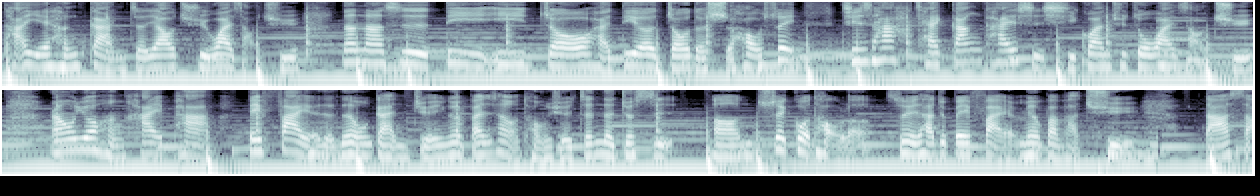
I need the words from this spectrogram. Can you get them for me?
他也很赶着要去外扫区，那那是第一周还第二周的时候，所以其实他才刚开始习惯去做外扫区，然后又很害怕被 fire 的那种感觉，因为班上有同学真的就是嗯睡过头了，所以他就被 fire，没有办法去打扫。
